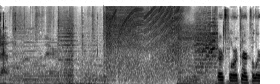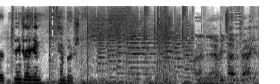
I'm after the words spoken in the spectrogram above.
That little room over there. Third floor, third floor. Green dragon, ambushed. Run into every type of dragon.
